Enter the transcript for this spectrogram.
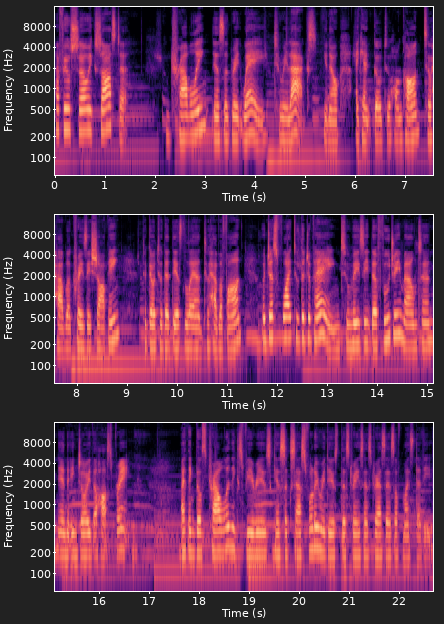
I feel so exhausted. Traveling is a great way to relax. You know, I can go to Hong Kong to have a crazy shopping, to go to the Disneyland to have a fun, or just fly to the Japan to visit the Fuji mountain and enjoy the hot spring. I think those traveling experience can successfully reduce the strains and stresses of my study.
